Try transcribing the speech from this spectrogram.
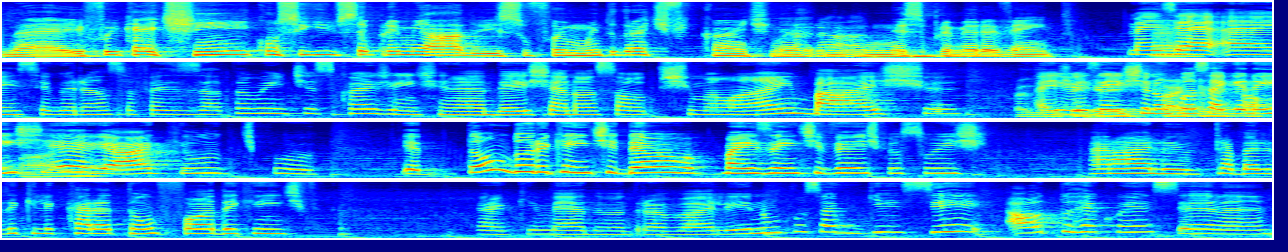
Né? E fui quietinho e consegui ser premiado. E Isso foi muito gratificante né? Nesse primeiro evento. Mas É. é, a insegurança faz exatamente isso com a gente, né? Deixa a nossa autoestima lá embaixo. Às vezes a gente não consegue nem capaz. enxergar aquilo, tipo, é tão duro que a gente deu, mas a gente vê as pessoas. Caralho, o trabalho daquele cara é tão foda que a gente fica. Cara, que merda meu trabalho. E não consegue se auto-reconhecer, né?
